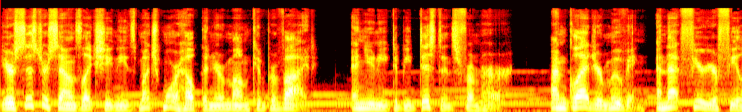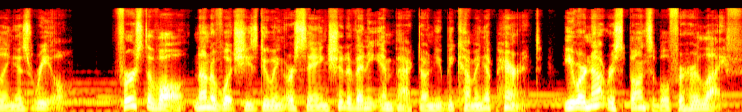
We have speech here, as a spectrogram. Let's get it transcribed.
Your sister sounds like she needs much more help than your mom can provide, and you need to be distanced from her. I'm glad you're moving, and that fear you're feeling is real. First of all, none of what she's doing or saying should have any impact on you becoming a parent. You are not responsible for her life.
